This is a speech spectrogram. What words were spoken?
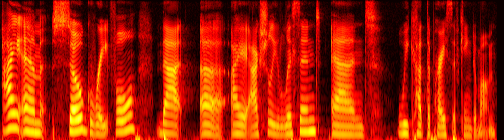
I am so grateful that uh, I actually listened and we cut the price of Kingdom Mom.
